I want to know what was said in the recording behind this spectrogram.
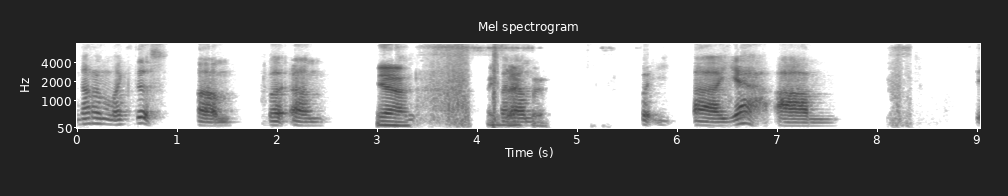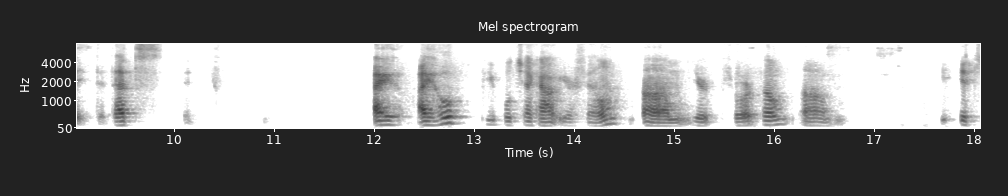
not unlike this, um, but um, yeah, But, um, exactly. but uh, yeah, um, th- th- that's. I I hope people check out your film, um, your short film. Um, it's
